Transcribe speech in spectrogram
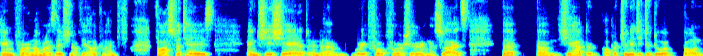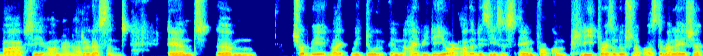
aim for a normalization of the alkaline phosphatase. And she shared, and I'm grateful for sharing her slides, that um, she had the opportunity to do a bone biopsy on an adolescent. And um, should we, like we do in IBD or other diseases, aim for complete resolution of osteomalacia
